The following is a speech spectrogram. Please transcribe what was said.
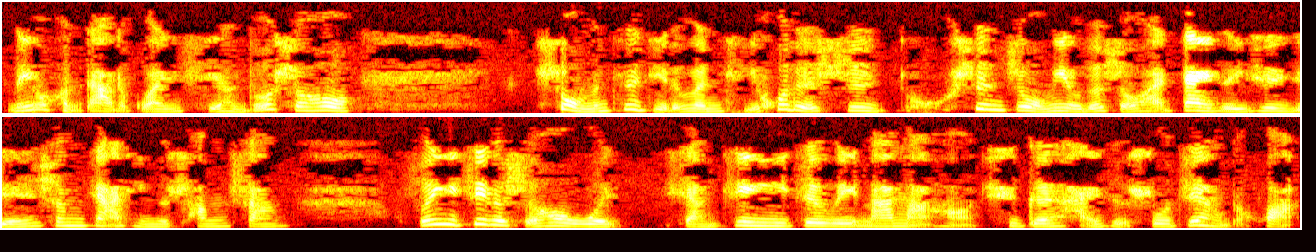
没有很大的关系。很多时候是我们自己的问题，或者是甚至我们有的时候还带着一些原生家庭的创伤。所以这个时候，我想建议这位妈妈哈，去跟孩子说这样的话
